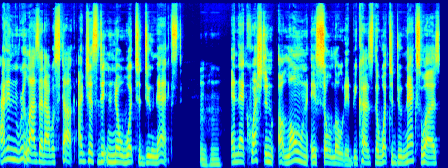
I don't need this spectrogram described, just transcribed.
I didn't realize that I was stuck. I just didn't know what to do next. Mhm. And that question alone is so loaded because the what to do next was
